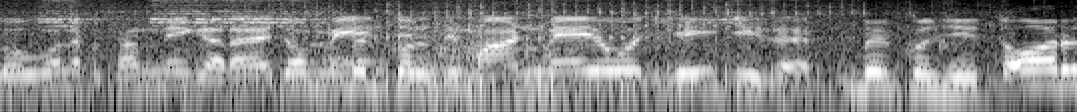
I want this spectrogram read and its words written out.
लोगों ने पसंद नहीं करा है जो मेन डिमांड में है वो यही चीज़ है। बिल्कुल जी तो और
